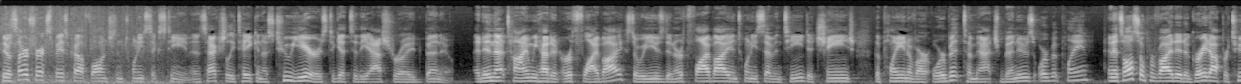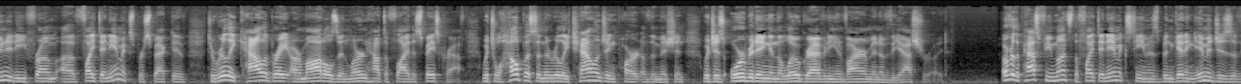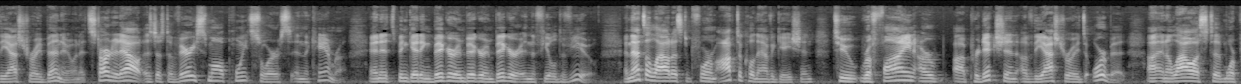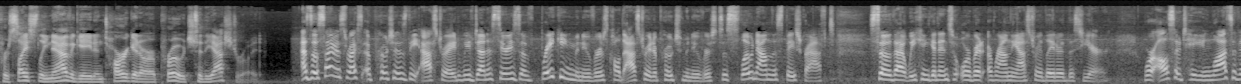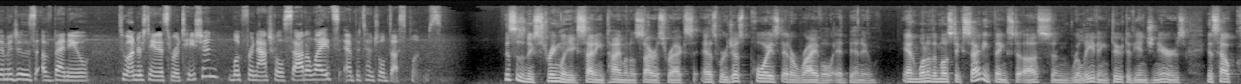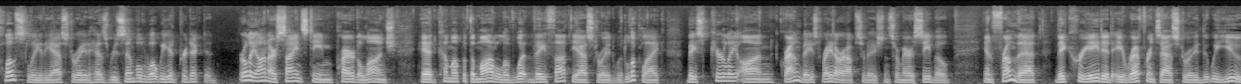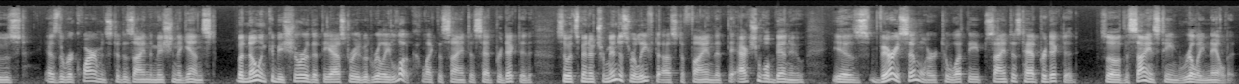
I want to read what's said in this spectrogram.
The OSIRIS-REx spacecraft launched in 2016, and it's actually taken us two years to get to the asteroid Bennu. And in that time, we had an Earth flyby. So we used an Earth flyby in 2017 to change the plane of our orbit to match Bennu's orbit plane. And it's also provided a great opportunity from a flight dynamics perspective to really calibrate our models and learn how to fly the spacecraft, which will help us in the really challenging part of the mission, which is orbiting in the low gravity environment of the asteroid. Over the past few months, the Flight Dynamics team has been getting images of the asteroid Bennu, and it started out as just a very small point source in the camera, and it's been getting bigger and bigger and bigger in the field of view. And that's allowed us to perform optical navigation to refine our uh, prediction of the asteroid's orbit uh, and allow us to more precisely navigate and target our approach to the asteroid. As OSIRIS-REx approaches the asteroid, we've done a series of braking maneuvers called asteroid approach maneuvers to slow down the spacecraft so that we can get into orbit around the asteroid later this year. We're also taking lots of images of Bennu to understand its rotation, look for natural satellites, and potential dust plumes. This is an extremely exciting time on OSIRIS-REx as we're just poised at arrival at Bennu. And one of the most exciting things to us, and relieving too to the engineers, is how closely the asteroid has resembled what we had predicted. Early on, our science team, prior to launch, had come up with a model of what they thought the asteroid would look like based purely on ground-based radar observations from Arecibo. And from that, they created a reference asteroid that we used as the requirements to design the mission against. But no one could be sure that the asteroid would really look like the scientists had predicted. So it's been a tremendous relief to us to find that the actual Bennu is very similar to what the scientists had predicted. So the science team really nailed it.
